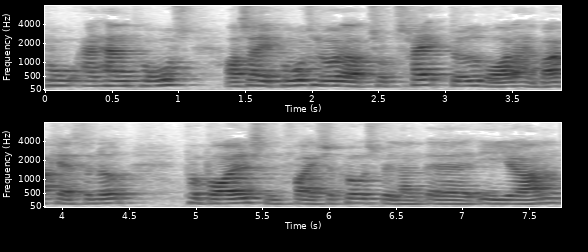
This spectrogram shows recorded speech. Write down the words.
po, han havde en pose, og så i posen lå der to-tre døde rotter, han bare kastede ned på bøjelsen fra FCK-spilleren øh, i hjørnet,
